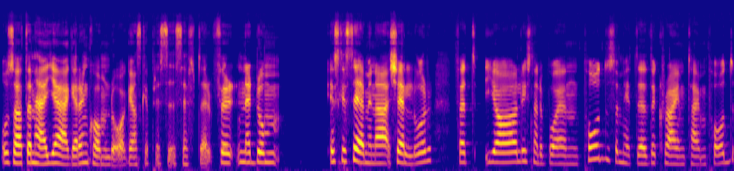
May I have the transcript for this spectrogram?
Och så att den här jägaren kom då ganska precis efter. För när de, jag ska säga mina källor, för att jag lyssnade på en podd som heter The Crime Time Pod,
